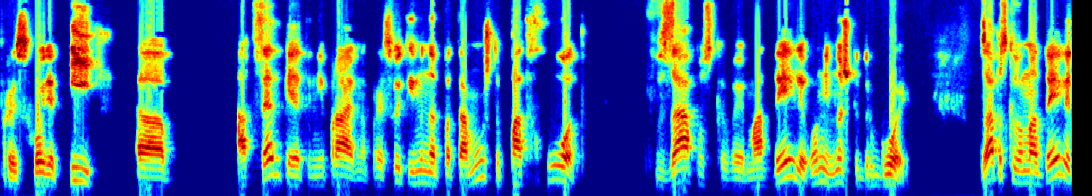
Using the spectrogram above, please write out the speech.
происходят. И э, оценка это неправильно происходит именно потому, что подход в запусковой модели, он немножко другой. В запусковой модели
